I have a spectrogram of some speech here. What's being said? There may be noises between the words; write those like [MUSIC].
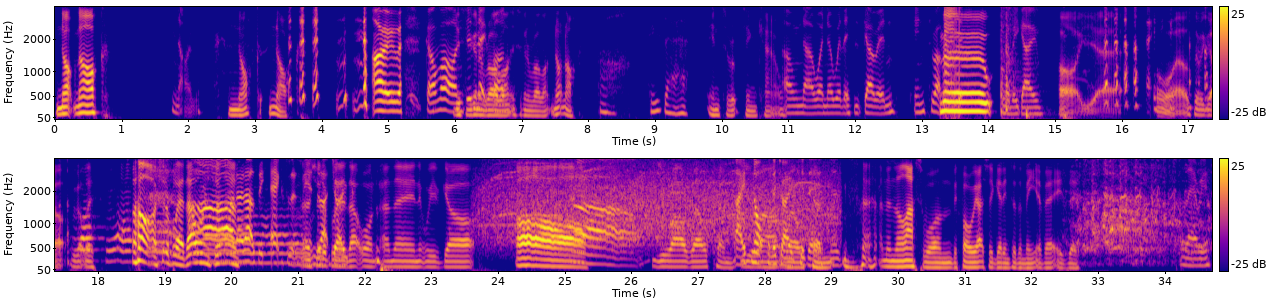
knock knock, No. knock knock. [LAUGHS] [LAUGHS] No. Come on. this is gonna roll one. on. This is gonna roll on. Knock knock. Oh, who's there? Interrupting cow. Oh no, I know where this is going. Interrupt. Moo. There we go. Oh yeah. [LAUGHS] oh, what else have we got? We got this. [LAUGHS] Oh, I should have played that one, Oh, shouldn't no, I? that's the excellent I should have that played joke. that one. And then we've got. Oh, Ah. you are welcome. That is You not for the joke, is it, welcome. and then the last one, before we actually get into the meat of it, is this. Hilarious.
